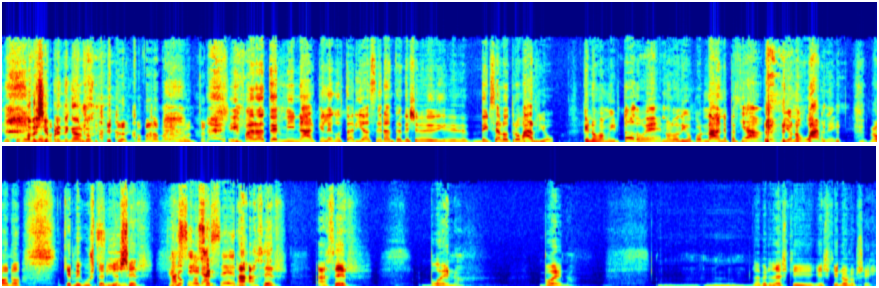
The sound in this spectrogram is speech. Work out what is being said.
Que se los A ver si aprenden algo. que se los coma la marabunta. Y para terminar, ¿qué le gustaría hacer antes de, eh, de irse al otro barrio? Que nos vamos a ir todos, ¿eh? No lo digo por nada en especial. Dios nos guarde. No, no. ¿Qué me gustaría Sí. ser? no, Hacer, hacer. hacer. Ah, hacer. Hacer. Bueno. Bueno. La verdad es que es que no lo sé.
